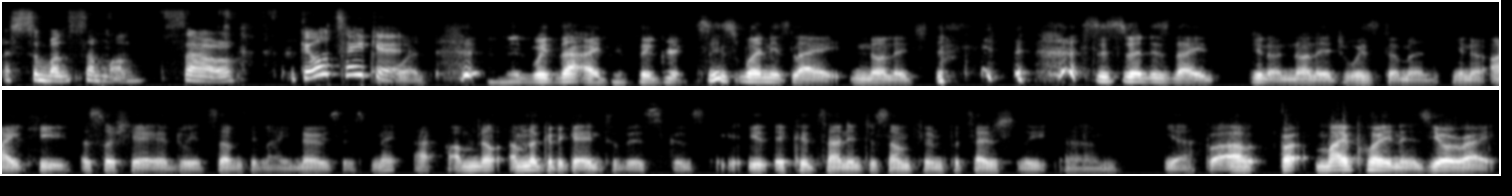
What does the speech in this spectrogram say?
a someone, someone. So go take it. I mean, with that, I disagree. Since when is like knowledge? Since when is like you know knowledge, wisdom, and you know IQ associated with something like noses? I, I'm not. I'm not gonna get into this because it, it could turn into something potentially. Um, yeah, but uh, but my point is, you're right.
